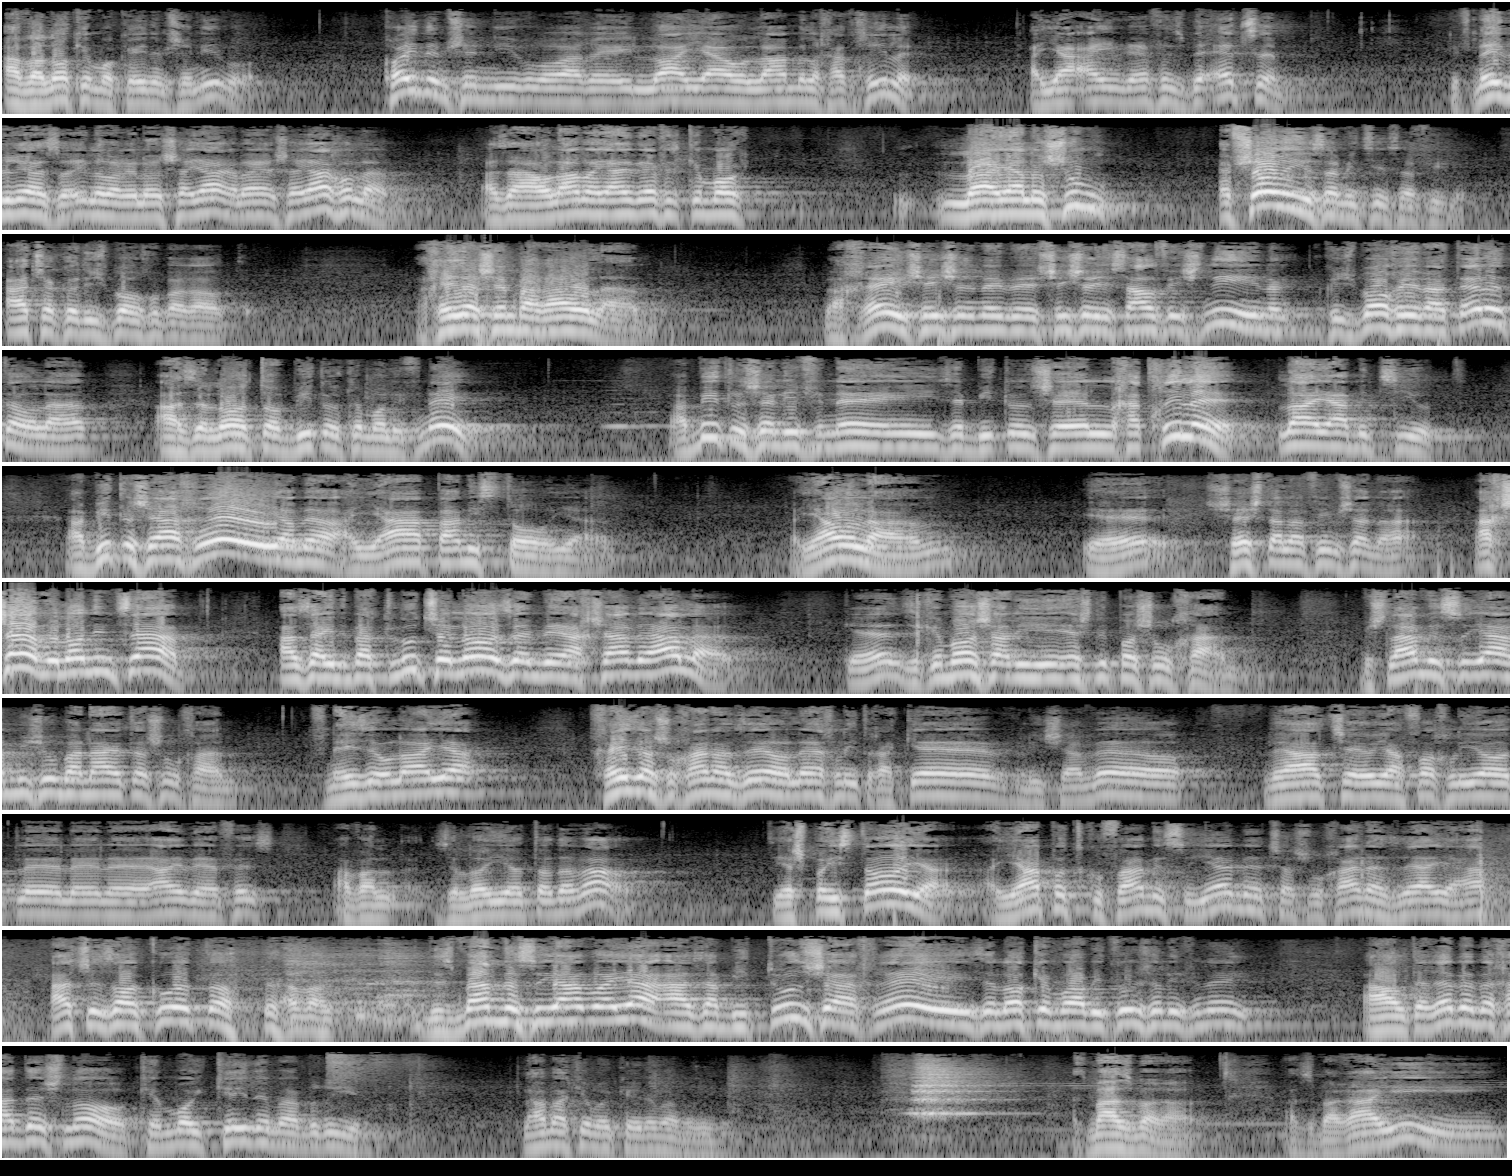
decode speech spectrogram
אבל לא כמו קודם שניברו. קודם שניברו הרי לא היה עולם מלכתחילה. היה עין ואפס בעצם. לפני בריאה ישראל הרי לא שייך, לא היה שייך עולם. אז העולם היה עין ואפס כמו, לא היה לו שום אפשרויות אמיתיס אפילו, עד שהקדוש ברוך הוא ברא אותו. אחרי זה השם ברא עולם, ואחרי עשרה אלפי שנין, הקדוש ברוך הוא יבטל את העולם, אז זה לא אותו ביטול כמו לפני. הביטול של לפני זה ביטול של חתחילה, לא היה מציאות. הביטול שאחרי, אומר, היה פעם היסטוריה, היה עולם, ששת אלפים שנה, עכשיו הוא לא נמצא. אז ההתבטלות שלו זה מעכשיו והלאה. כן? זה כמו שאני, יש לי פה שולחן. בשלב מסוים מישהו בנה את השולחן. לפני זה הוא לא היה. אחרי זה השולחן הזה הולך להתרכב, להישבר, ועד שהוא יהפוך להיות ל-I ואפס, אבל זה לא יהיה אותו דבר. יש פה היסטוריה. היה פה תקופה מסוימת שהשולחן הזה היה עד שזרקו אותו, אבל בזמן מסוים הוא היה. אז הביטול שאחרי זה לא כמו הביטול שלפני. האלתר רבי מחדש לא, כמו קדם הבריאה. למה כמו קדם הבריאה? אז מה הסברה? הסברה היא,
